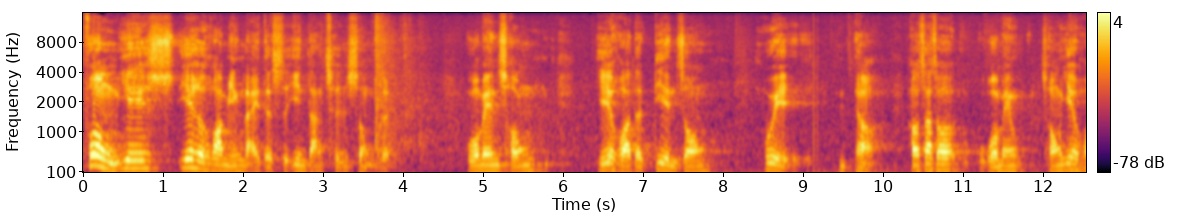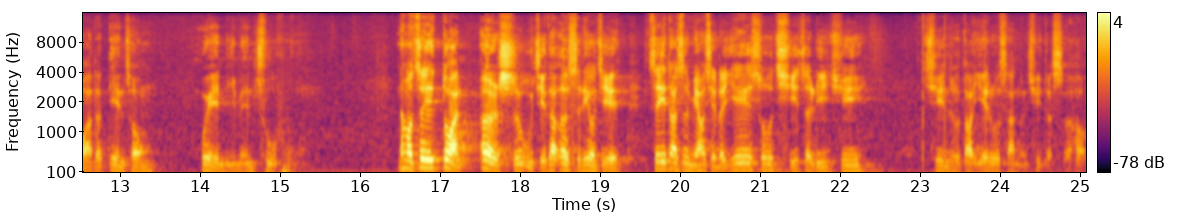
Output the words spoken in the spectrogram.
奉耶耶和华名来的是应当称颂的。我们从耶和华的殿中为啊，好，他说我们从耶和华的殿中为你们祝福。”那么这一段二十五节到二十六节，这一段是描写了耶稣骑着驴驹进入到耶路撒冷去的时候。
